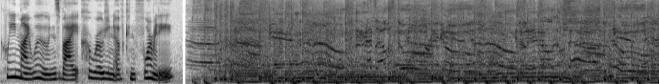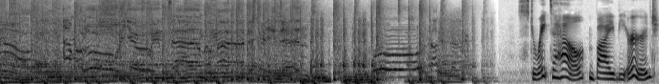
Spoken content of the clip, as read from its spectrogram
Clean My Wounds by Corrosion of Conformity, Straight to Hell by The Urge.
